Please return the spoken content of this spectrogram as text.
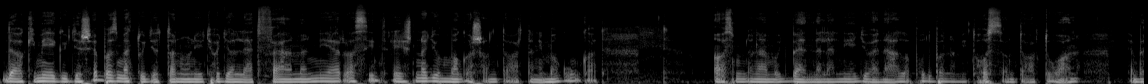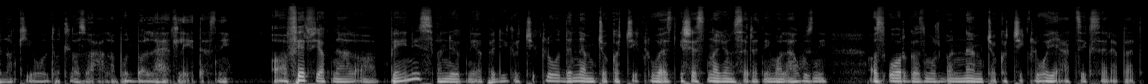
de aki még ügyesebb, az meg tudja tanulni, hogy hogyan lehet felmenni erre a szintre, és nagyon magasan tartani magunkat. Azt mondanám, hogy benne lenni egy olyan állapotban, amit hosszantartóan ebben a kioldott laza állapotban lehet létezni. A férfiaknál a pénisz, a nőknél pedig a csikló, de nem csak a csikló, és ezt nagyon szeretném aláhúzni, az orgazmusban nem csak a csikló játszik szerepet.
